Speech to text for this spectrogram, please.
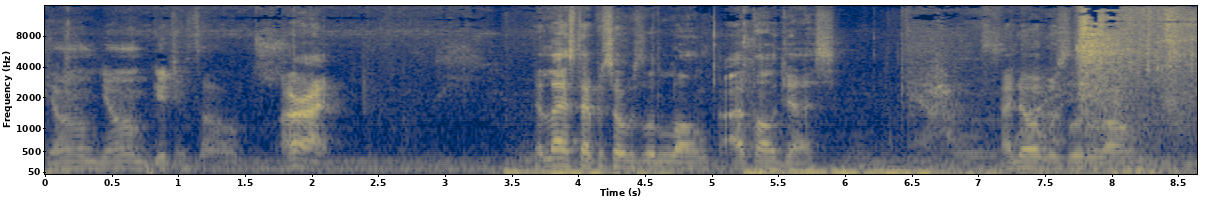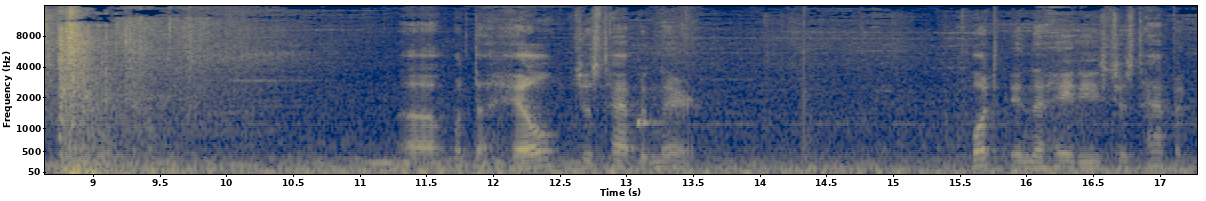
Yum, yum, get your some. Alright. That last episode was a little long. I apologize. I know it was a little long. Uh, what the hell just happened there? What in the Hades just happened?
